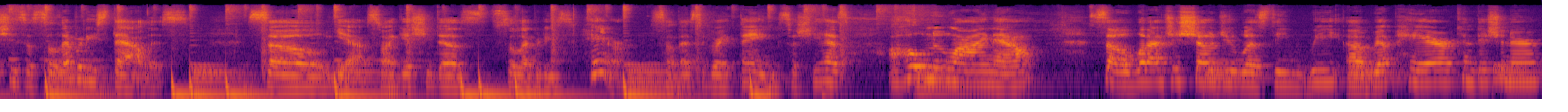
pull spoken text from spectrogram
she's a celebrity stylist. So yeah, so I guess she does celebrities hair. So that's a great thing. So she has a whole new line out. So what I just showed you was the re, uh, Rep Hair Conditioner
